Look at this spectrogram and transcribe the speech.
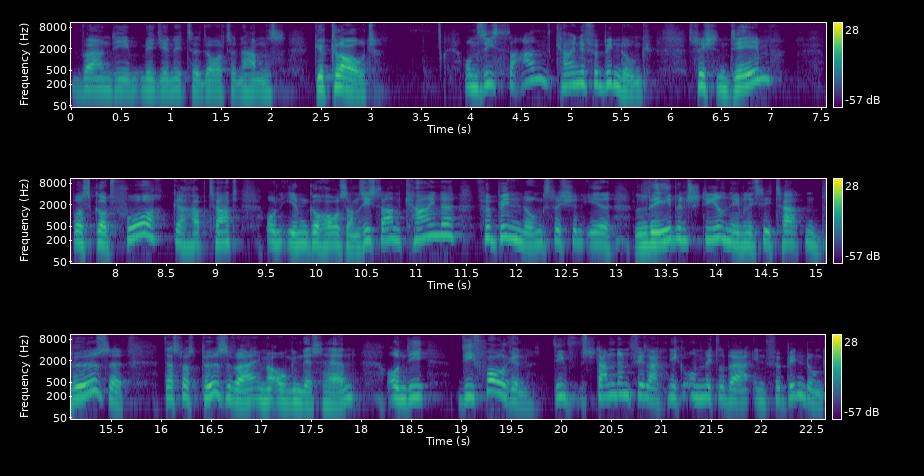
waren die Medianiter dort und haben es geklaut. Und sie sahen keine Verbindung zwischen dem, was Gott vorgehabt hat und ihrem Gehorsam. Sie sahen keine Verbindung zwischen ihrem Lebensstil, nämlich sie taten böse, das, was böse war im Augen des Herrn, und die die Folgen, die standen vielleicht nicht unmittelbar in Verbindung,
